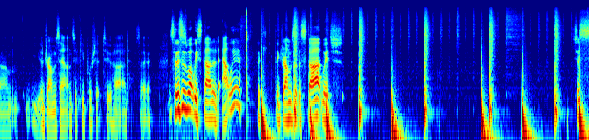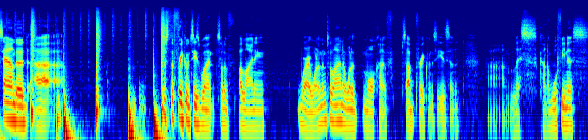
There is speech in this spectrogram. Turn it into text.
um, your drum sounds if you push it too hard. So so this is what we started out with the, the drums at the start, which just sounded, uh, just the frequencies weren't sort of aligning where I wanted them to line. I wanted more kind of sub frequencies and um, less kind of woofiness.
